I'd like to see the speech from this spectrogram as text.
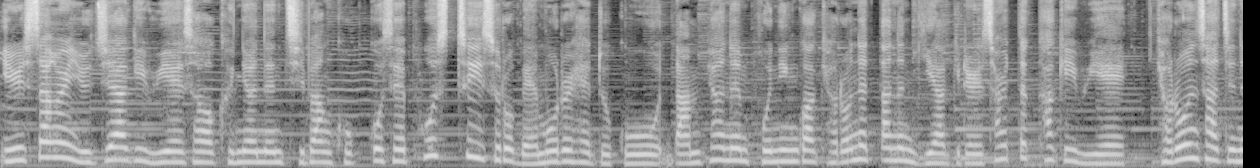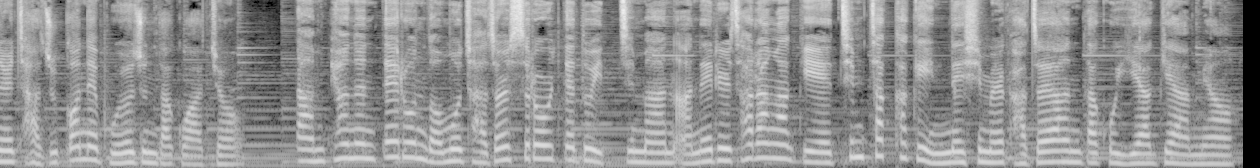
일상을 유지하기 위해서 그녀는 집안 곳곳에 포스트잇으로 메모를 해두고 남편은 본인과 결혼했다는 이야기를 설득하기 위해 결혼 사진을 자주 꺼내 보여준다고 하죠. 남편은 때론 너무 좌절스러울 때도 있지만 아내를 사랑하기에 침착하게 인내심을 가져야 한다고 이야기하며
